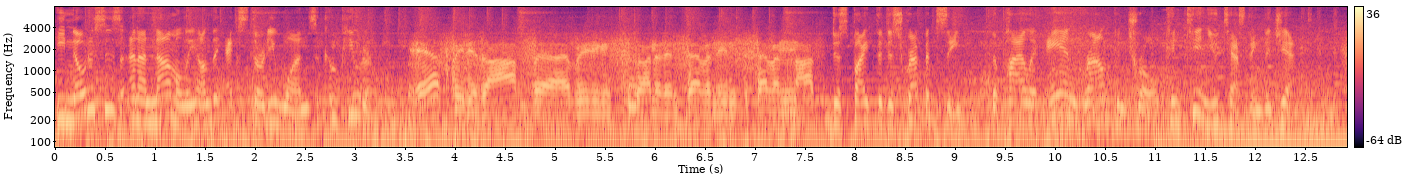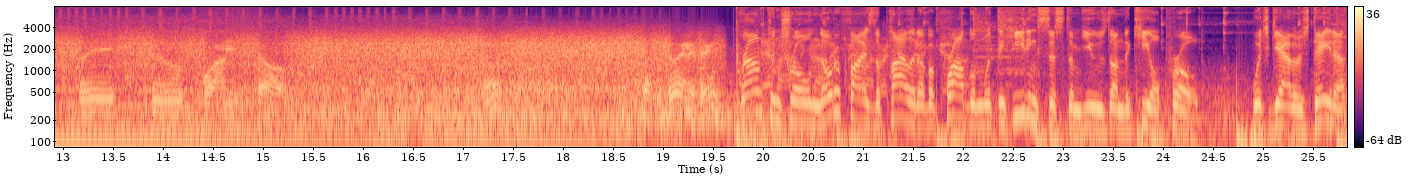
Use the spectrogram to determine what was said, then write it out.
he notices an anomaly on the X 31's computer. Airspeed is off. Uh, reading 277 knots. Despite the discrepancy, the pilot and ground control continue testing the jet. Three, two, one, go. Do anything. Ground control notifies the pilot of a problem with the heating system used on the Kiel probe, which gathers data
